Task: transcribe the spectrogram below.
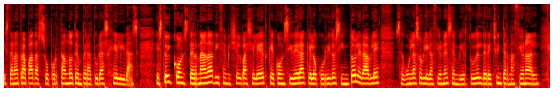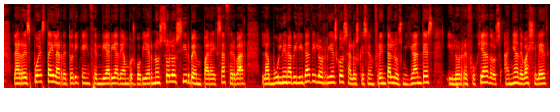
están atrapadas soportando temperaturas gélidas. Estoy consternada, dice Michelle Bachelet, que considera que lo ocurrido es intolerable según las obligaciones en virtud del derecho internacional. La respuesta y la retórica incendiaria de ambos gobiernos solo sirven para exacerbar la vulnerabilidad y los riesgos a los que se enfrentan los migrantes y los refugiados añade Bachelet,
